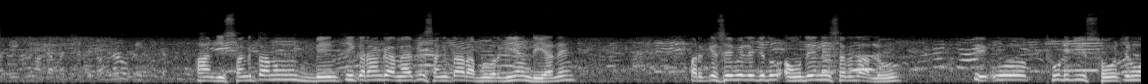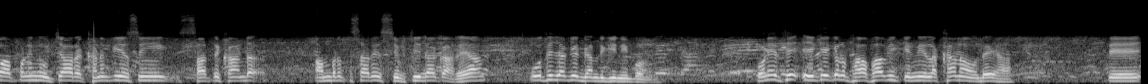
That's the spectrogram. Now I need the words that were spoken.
ਡੇਂਗੂ ਆਉਂਦਾ ਮੱਛਰ ਦੇ ਉਹਨਾਂ ਨੂੰ ਕੀ ਚੀਜ਼ ਹਾਂਜੀ, ਸੰਗਤਾਂ ਨੂੰ ਬੇਨਤੀ ਕਰਾਂਗਾ ਮੈਂ ਵੀ ਸੰਗਤਾਂ ਰੱਬ ਵਰਗੀਆਂ ਹੁੰਦੀਆਂ ਨੇ। ਪਰ ਕਿਸੇ ਵੇਲੇ ਜਦੋਂ ਆਉਂਦੇ ਨੇ ਸ਼ਰਧਾਲੂ ਤੇ ਉਹ ਥੋੜੀ ਜੀ ਸੋਚ ਨੂੰ ਆਪਣੀ ਨੂੰ ਉੱਚਾ ਰੱਖਣ ਵੀ ਅਸੀਂ ਸੱਚਖੰਡ ਅੰਮ੍ਰਿਤਸਰ ਸਿਫਤੀ ਦਾ ਘਰ ਆ, ਉੱਥੇ ਜਾ ਕੇ ਗੰਦਗੀ ਨਹੀਂ ਪਾਉਣੀ। ਹੁਣ ਇੱਥੇ ਇੱਕ ਇੱਕ ਲਿਫਾਫਾ ਵੀ ਕਿੰਨੇ ਲੱਖਾਂ ਨਾਲ ਆਉਂਦੇ ਆ ਤੇ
